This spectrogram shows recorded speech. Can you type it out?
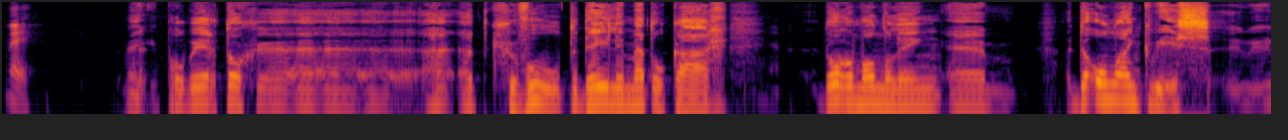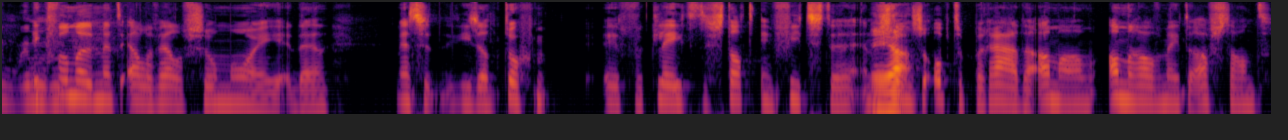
Nee. Nee, ik probeer toch eh, eh, eh, eh, het gevoel te delen met elkaar. Door een wandeling, eh, de online quiz. Ik vond het met 11-11 zo mooi. De mensen die dan toch verkleed de stad in fietsten. En dan Ja. stonden ze op de parade, allemaal anderhalve meter afstand.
